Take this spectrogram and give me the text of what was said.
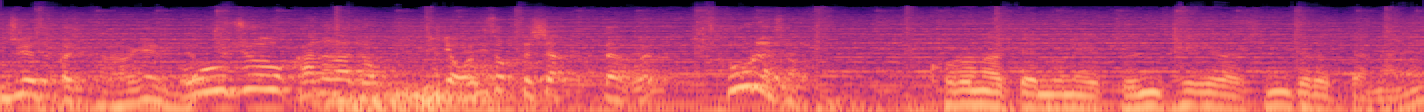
우주에서까지 가능하겠는데요? 우주 가능하죠. 이게 어디서부터 시작됐다고요? 서울에서. 코로나 때문에 전 세계가 힘들었잖아요.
